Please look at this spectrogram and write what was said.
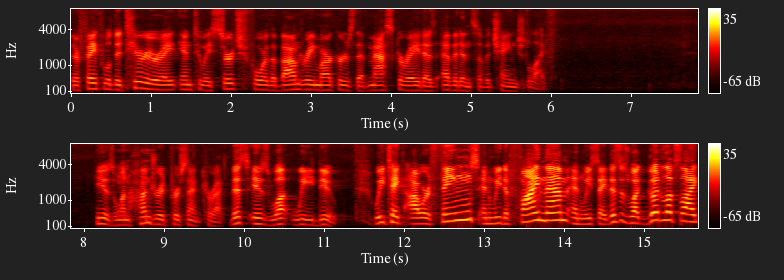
their faith will deteriorate into a search for the boundary markers that masquerade as evidence of a changed life. He is 100% correct. This is what we do. We take our things and we define them and we say, this is what good looks like,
